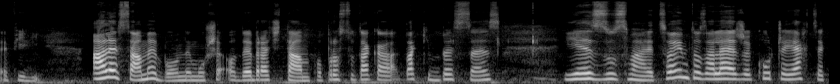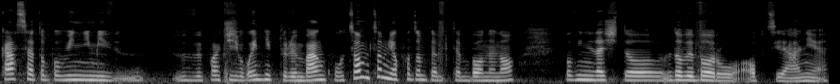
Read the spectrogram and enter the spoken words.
e, filii. Ale same bony muszę odebrać tam. Po prostu taka, taki bezsens. Jezus Mary, co im to zależy? Kurczę, ja chcę kasę, to powinni mi wypłacić w obojętnie którym banku. Co, co mnie obchodzą te, te bony, no? Powinni dać do, do wyboru opcję, a nie.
